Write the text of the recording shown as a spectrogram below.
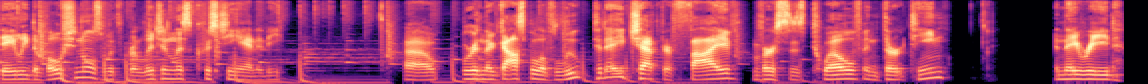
daily devotionals with religionless Christianity. Uh, we're in the Gospel of Luke today, chapter 5, verses 12 and 13. And they read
